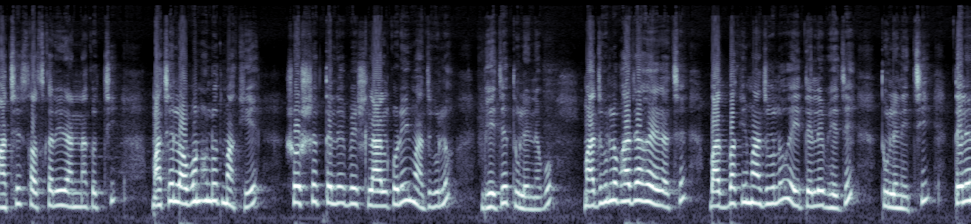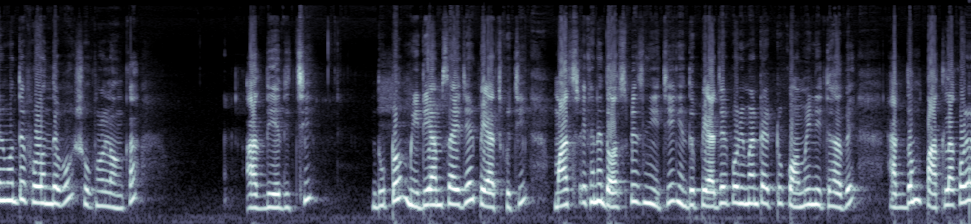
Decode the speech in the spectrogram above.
মাছের সসকারি রান্না করছি। মাছের লবণ হলুদ মাখিয়ে সর্ষের তেলে বেশ লাল করেই মাছগুলো ভেজে তুলে নেব। মাছগুলো ভাজা হয়ে গেছে। বাদবাকি মাছগুলো এই তেলে ভেজে তুলে নিচ্ছি। তেলের মধ্যে ফোড়ন দেব, শুকনো লঙ্কা, আর দিয়ে দিচ্ছি দুটো মিডিয়াম সাইজের পেঁয়াজ কুচি। মাছ এখানে দশ পিস নিয়েছি, কিন্তু পেঁয়াজের পরিমাণটা একটু কমই নিতে হবে। একদম পাতলা করে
